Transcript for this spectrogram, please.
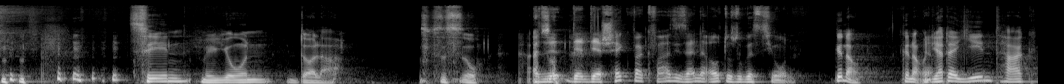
10 Millionen Dollar. Das ist so. Also, Also, der, der Scheck war quasi seine Autosuggestion. genau, genau. Und Ja. die hat er jeden Tag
